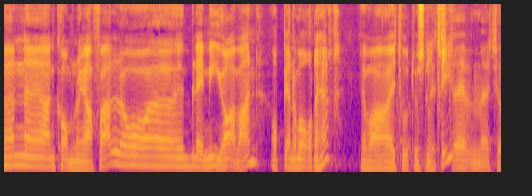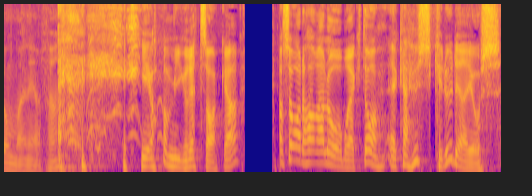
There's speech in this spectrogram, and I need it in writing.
Men eh, han kom nå iallfall, og eh, ble mye av han opp gjennom årene her. Det var i Litt 2003. skrevet mye om han iallfall. ja, mye rettssaker. Og så var det Harald Aabrekk, da. Eh, Hva husker du der, Johs?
